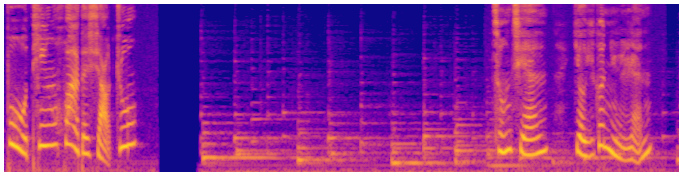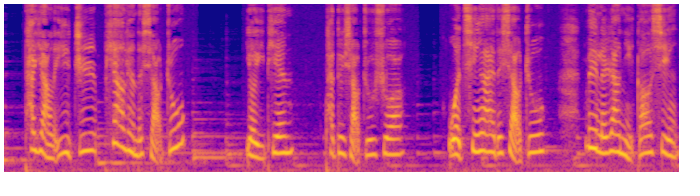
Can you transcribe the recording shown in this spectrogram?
不听话的小猪》。从前有一个女人，她养了一只漂亮的小猪。有一天，她对小猪说：“我亲爱的小猪，为了让你高兴，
